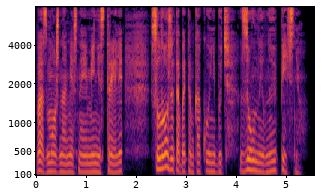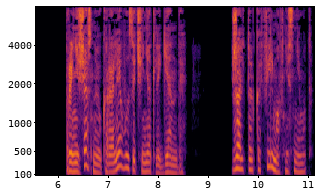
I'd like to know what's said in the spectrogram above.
Возможно, местные министрели сложат об этом какую-нибудь заунывную песню. Про несчастную королеву сочинят легенды. Жаль, только фильмов не снимут,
